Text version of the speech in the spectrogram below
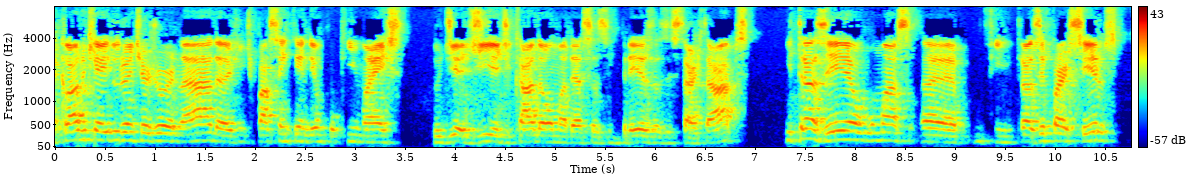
É claro que aí durante a jornada a gente passa a entender um pouquinho mais do dia a dia de cada uma dessas empresas, startups, e trazer algumas, é, enfim, trazer parceiros,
